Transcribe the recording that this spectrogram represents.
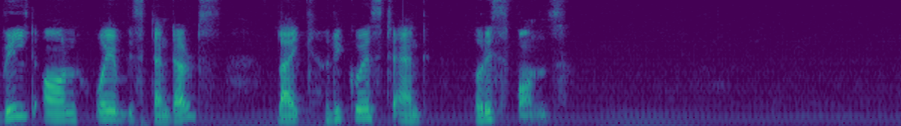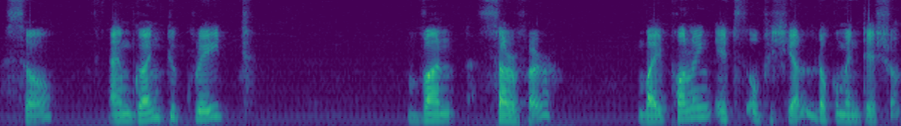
built on web standards like request and response. So I'm going to create one server by following its official documentation.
